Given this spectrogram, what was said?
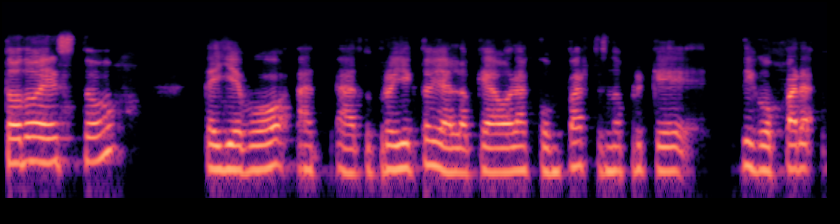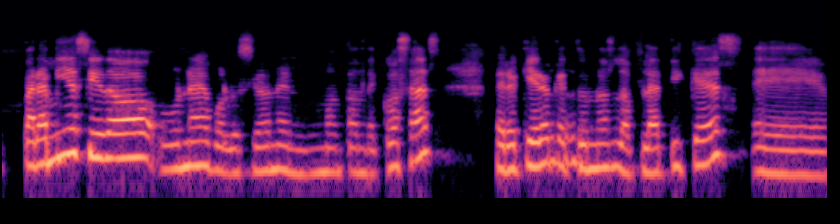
todo esto te llevó a, a, tu proyecto y a lo que ahora compartes, ¿no? Porque digo, para, para mí ha sido una evolución en un montón de cosas, pero quiero que tú nos lo platiques. Eh,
